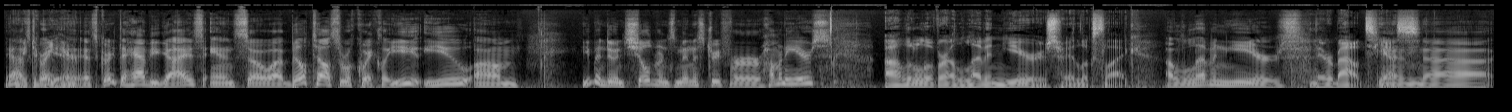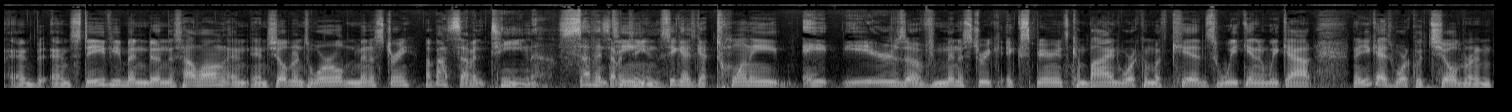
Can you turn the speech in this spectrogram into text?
Yeah, Great it's to be great. here. It's great to have you guys. And so, uh, Bill, tell us real quickly. You you um you've been doing children's ministry for how many years? A little over 11 years, it looks like. Eleven years. Thereabouts, yes. And uh, and and Steve, you've been doing this how long in, in children's world ministry? About 17. 17. 17. So you guys got 28 years of ministry experience combined working with kids week in and week out. Now you guys work with children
